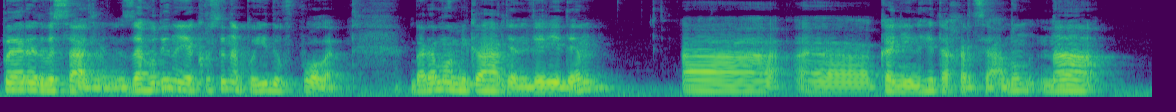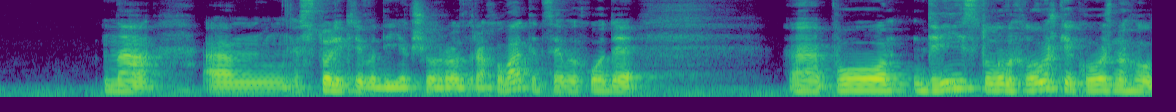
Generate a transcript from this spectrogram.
перед висаджуванням. За годину, як рослина поїде в поле. Беремо мікагардіан віріде, а, а, канінги та харціанум на, на ем, 100 літрів води, якщо розрахувати, це виходить по 2 столових ложки кожного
